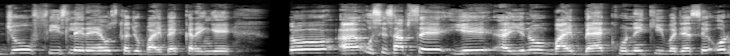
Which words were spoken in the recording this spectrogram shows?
जो फ़ीस ले रहे हैं, उसका जो बाय बैक करेंगे। तो उस हिसाब से ये यू नो बाय बैक होने की वजह से और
